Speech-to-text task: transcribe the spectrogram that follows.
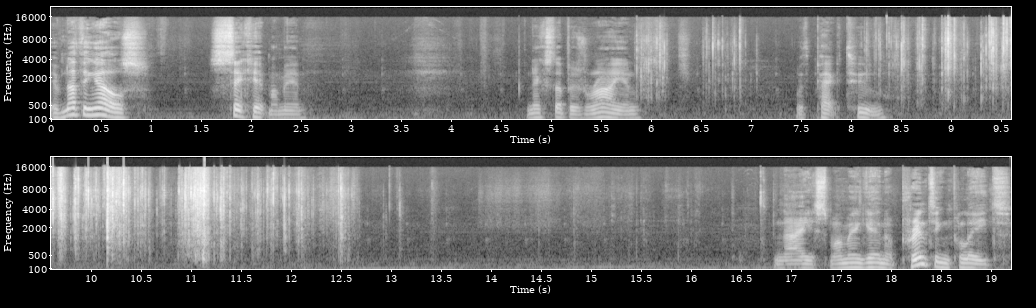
If nothing else, sick hit, my man. Next up is Ryan with pack two. Nice. My man getting a printing plate.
